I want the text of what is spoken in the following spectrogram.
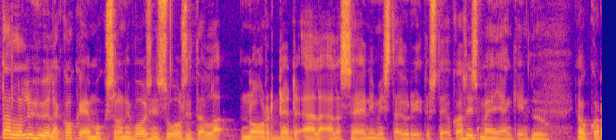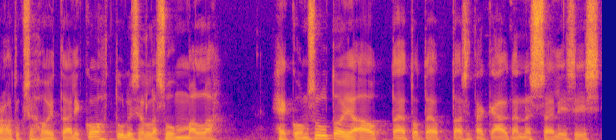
tällä lyhyellä kokemuksella niin voisin suositella Norded LLC-nimistä yritystä, joka siis meidänkin Joo. joukkorahoituksen hoitaa. Eli kohtuullisella summalla he konsultoi ja auttaa ja toteuttaa sitä käytännössä. Eli siis,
